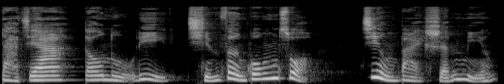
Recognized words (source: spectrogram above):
大家都努力勤奋工作，敬拜神明，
